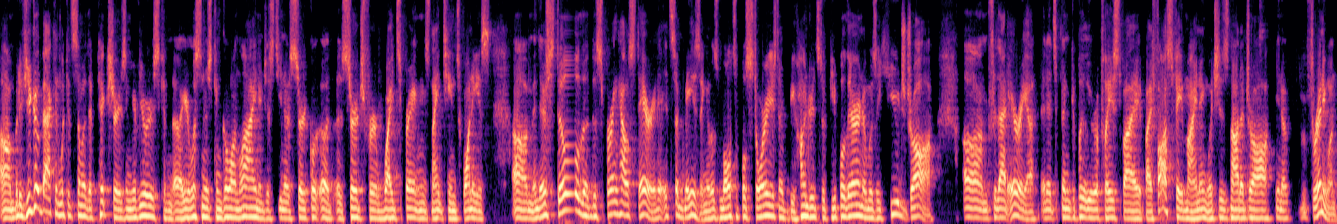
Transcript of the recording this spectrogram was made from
Um, but if you go back and look at some of the pictures, and your viewers can, uh, your listeners can go online and just you know circle uh, search for White Springs 1920s, um, and there's still the the spring house there, and it's amazing. It was multiple stories. There'd be hundreds of people there, and it was a huge draw um, for that area, and it's been completely replaced by by phosphate mining, which is not a draw, you know, for anyone.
